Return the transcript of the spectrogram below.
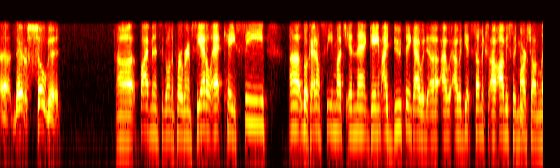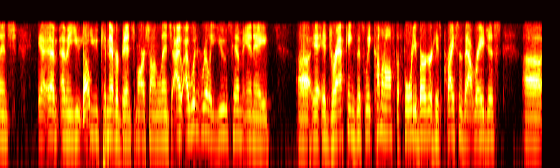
Uh, they are so good. Uh, five minutes ago in the program, Seattle at KC. Uh, look, I don't see much in that game. I do think I would uh, I, w- I would get some. Ex- uh, obviously, Marshawn Lynch. Yeah, I, I mean, you Nope. you can never bench Marshawn Lynch. I, I wouldn't really use him in a uh, in, in DraftKings this week. Coming off the forty burger, his price is outrageous. Uh,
